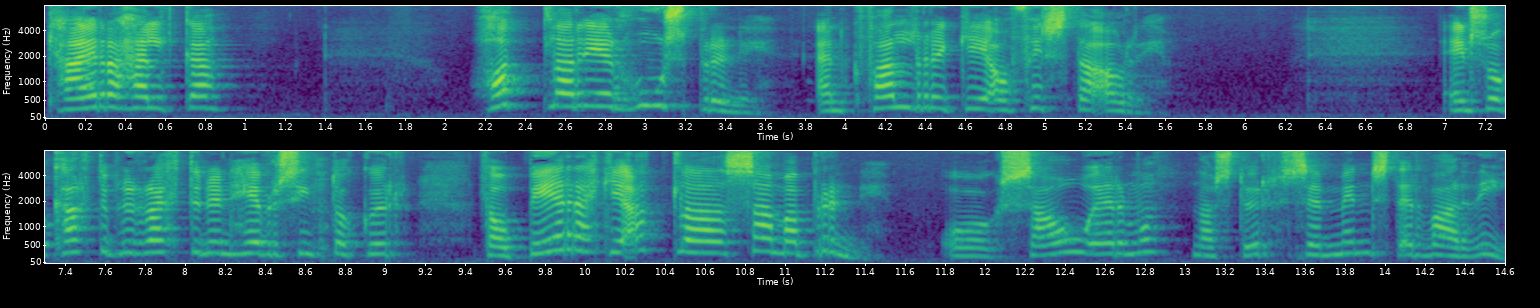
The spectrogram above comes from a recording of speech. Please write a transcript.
Kæra Helga, hotlari er húsbrunni en kvalriki á fyrsta ári. Eins og kartupluræktunin hefur sínt okkur þá ber ekki alla sama brunni og sá er montnastur sem minnst er varð í.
